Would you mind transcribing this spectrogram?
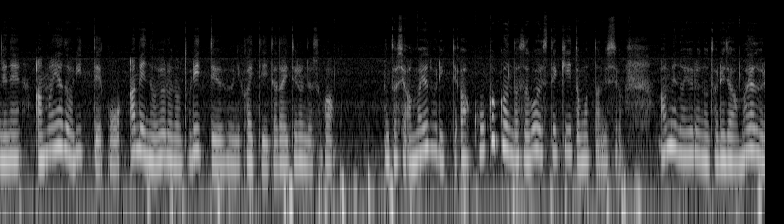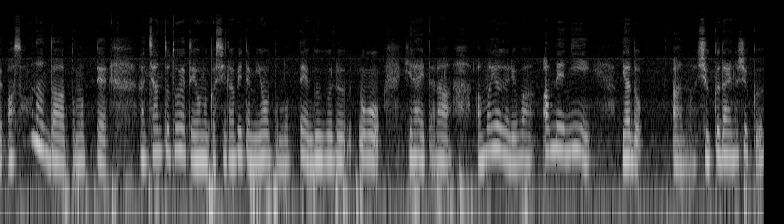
でね「雨宿り」ってこう「雨の夜の鳥」っていう風に書いていただいてるんですが私雨宿りってあこう書くんだすごい素敵と思ったんですよ。雨の夜の鳥で雨宿りあそうなんだと思ってあちゃんとどうやって読むか調べてみようと思って Google を開いたら雨宿りは雨に宿あの宿題の宿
